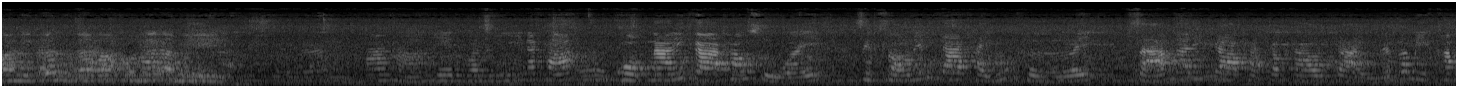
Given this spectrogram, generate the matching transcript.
วันนี้ก็ถึงแล้วว่าคุณแม่มีอาหารเย็นวันนี้นะคะ6นา ข้าวสวย 12 นาฬิกาไข่ลูกเขย 3 นาฬิกาผัดกะเพราไก่ แล้วก็มีคัพ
